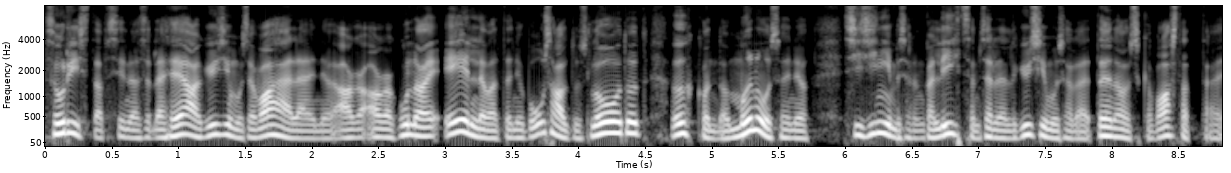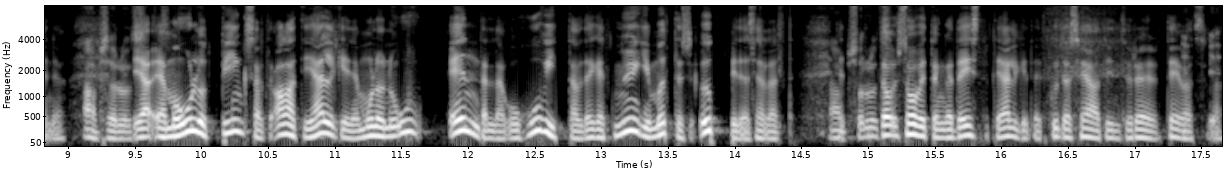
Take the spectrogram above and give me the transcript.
suristab sinna selle hea küsimuse vahele, on ju, aga, aga kuna eelnevalt on juba usaldus loodud, õhkkond on mõnus, on ju, siis inimesel on ka lihtsam sellele küsimusele tõenäoliselt ka vastata vastata, on ju. ja, ja ma hullult pingsalt alati jälgin ja mul on endal nagu huvitav tegelikult müügi mõttes õppida sellelt. soovitan ka teistelt jälgida, et kuidas head intervjueerijad teevad seda.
